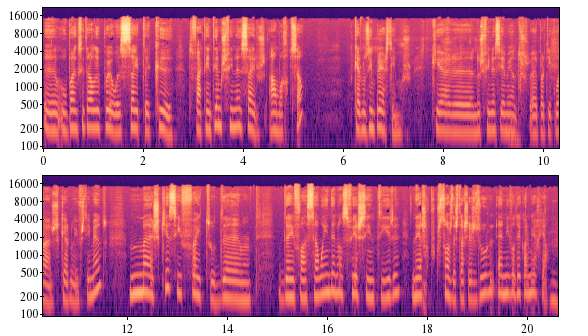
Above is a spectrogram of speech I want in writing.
Uh, o Banco Central Europeu aceita que, de facto, em termos financeiros, há uma redução, quer nos empréstimos, quer uh, nos financiamentos uh, particulares, quer no investimento, mas que esse efeito da, da inflação ainda não se fez sentir nas repercussões das taxas de juros a nível da economia real. Hum.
